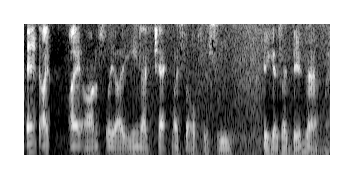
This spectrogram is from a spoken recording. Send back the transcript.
And I, I honestly, I Ian, I've checked myself to see because I've been that way.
